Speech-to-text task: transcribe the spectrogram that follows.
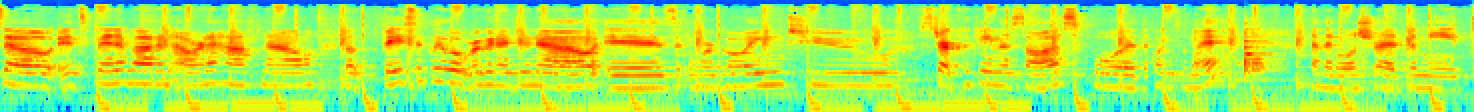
So it's been about an hour and a half now, but basically what we're gonna do now is we're going to start cooking the sauce for the consomme, and then we'll shred the meat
